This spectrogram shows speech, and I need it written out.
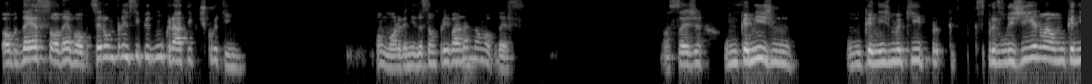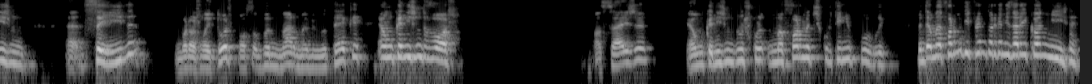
obedece ou deve obedecer a um princípio democrático de escrutínio. Uma organização privada não obedece. Ou seja, um mecanismo, um mecanismo aqui que se privilegia não é um mecanismo uh, de saída, embora os leitores possam abandonar uma biblioteca, é um mecanismo de voz. Ou seja, é um mecanismo de, um, de uma forma de escrutínio público. Portanto, é uma forma diferente de organizar a economia.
